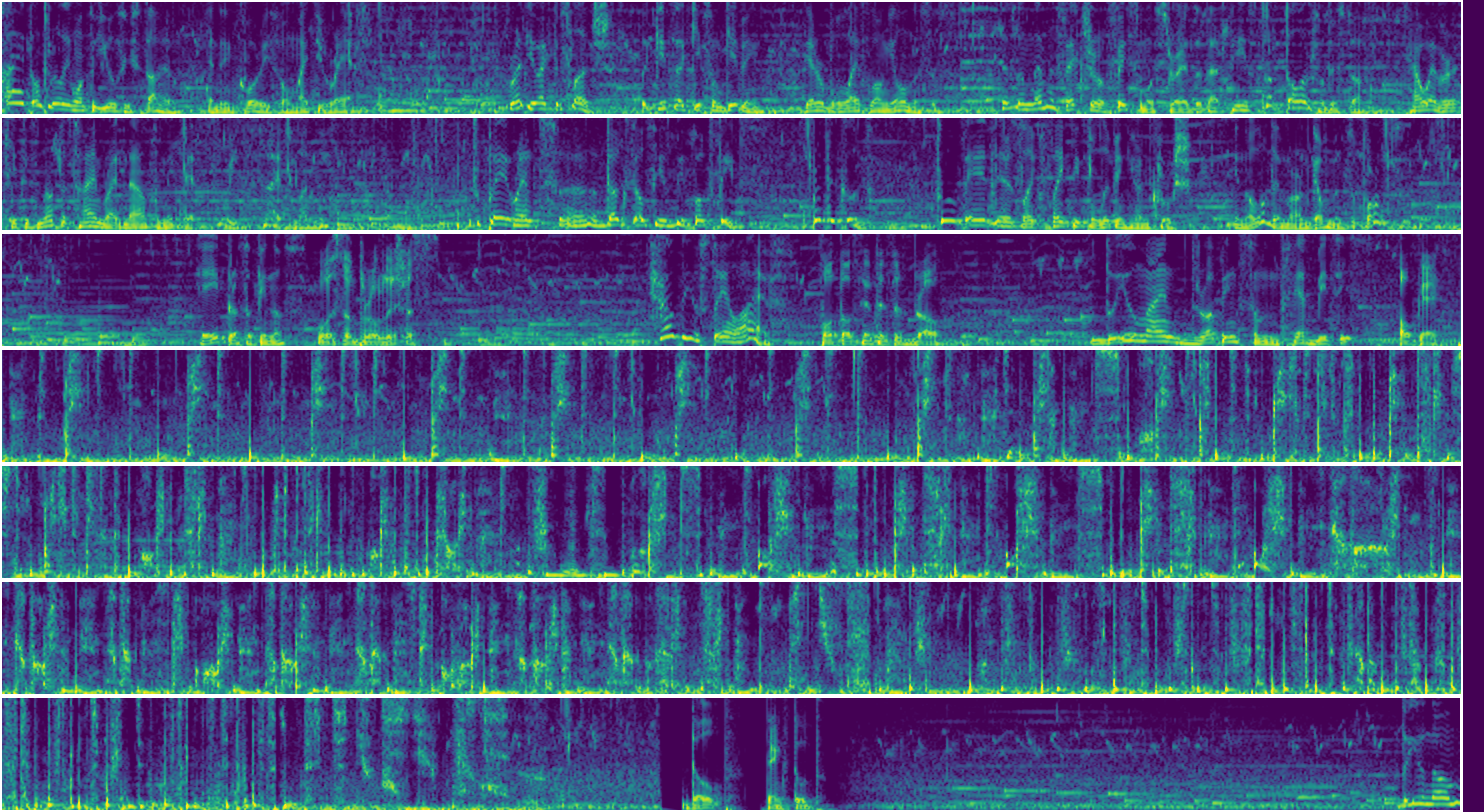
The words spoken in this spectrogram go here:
I don't really want to use his style and in Corey's almighty wrath. Radioactive sludge, the gift that keeps on giving, terrible lifelong illnesses. There's a manufacturer of face moisturizer that pays top dollar for this stuff. However, it is not the time right now to make that sweet side money. To pay rent, uh, Doug sells his beatbox beats. Pretty good. Too bad there's like five people living here in Krusz, and all of them are on government support. Hey, Prosofinos. What's up, brolicious? How do you stay alive? Photosynthesis, bro. Do you mind dropping some fat bitsies? Okay.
